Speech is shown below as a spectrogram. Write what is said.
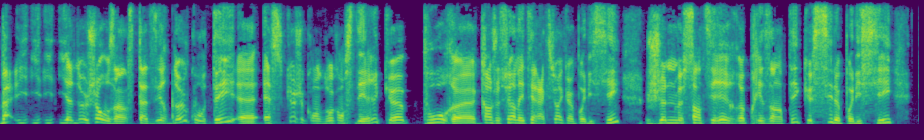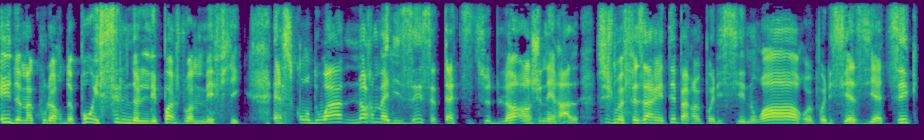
Ben, il y, a deux choses. Hein. C'est-à-dire, d'un côté, euh, est-ce que je dois considérer que pour euh, quand je suis en interaction avec un policier, je ne me sentirai représenté que si le policier est de ma couleur de peau et s'il ne l'est pas, je dois me méfier. Est-ce qu'on doit normaliser cette attitude-là en général? Si je me faisais arrêter par un policier noir, ou un policier asiatique,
